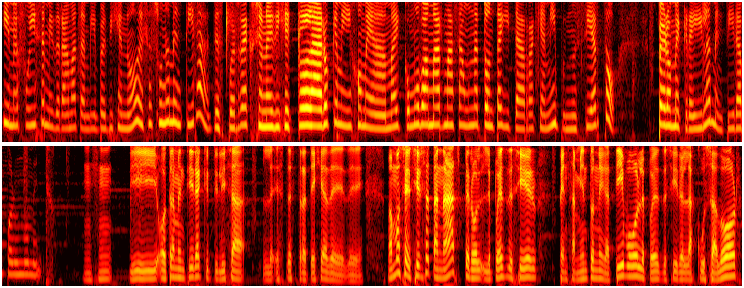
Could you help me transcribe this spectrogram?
Y me fui, hice mi drama también, pero dije, no, esa es una mentira. Después reaccioné y dije, claro que mi hijo me ama y cómo va a amar más a una tonta guitarra que a mí. Pues no es cierto. Pero me creí la mentira por un momento. Y otra mentira que utiliza esta estrategia de, de- vamos a decir Satanás, pero le puedes decir pensamiento negativo, le puedes decir el acusador,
